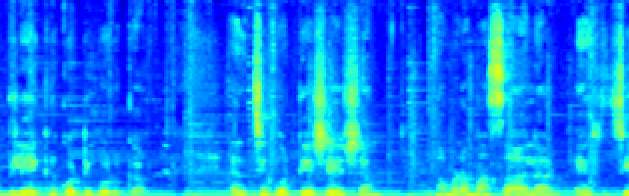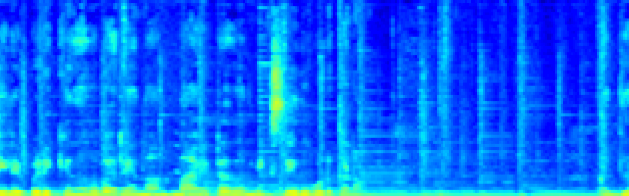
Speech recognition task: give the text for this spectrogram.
ഇതിലേക്ക് കൊട്ടി കൊടുക്കാം ഇറച്ചി കൊട്ടിയ ശേഷം നമ്മുടെ മസാല ഇറച്ചിയിൽ പിടിക്കുന്നത് വരെ നന്നായിട്ട് അത് മിക്സ് ചെയ്ത് കൊടുക്കണം. അത്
